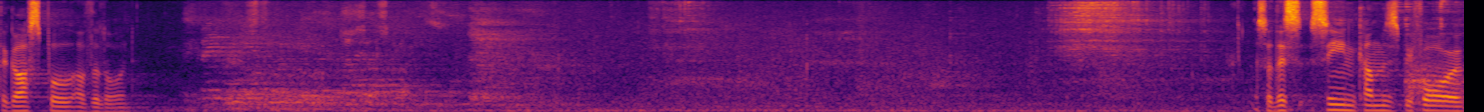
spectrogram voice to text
The Gospel of the Lord. So, this scene comes before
